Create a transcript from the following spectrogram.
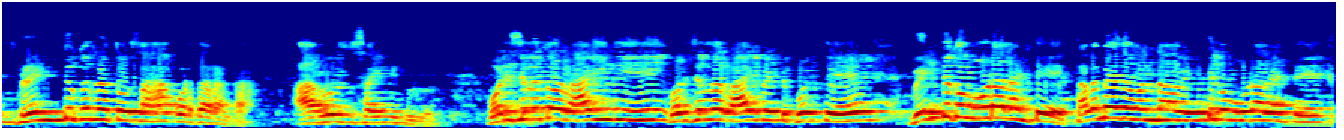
చేసి వెంటుకలతో సహా కొడతారంట. ఆ రోజు సైనికులు. వడిసెలతో రాయిని వడిసెల్లో రాయి పెట్టి కొడితే వెంటుక ఊడాలంటే తల మీద ఉన్న వెంటుక ఊడాలంటే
